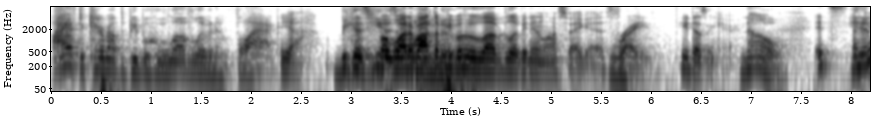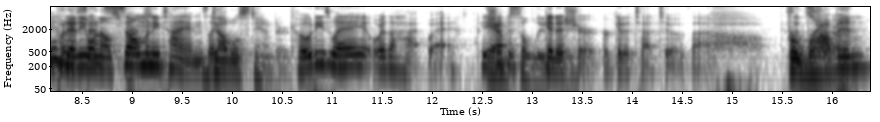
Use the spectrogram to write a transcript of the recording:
I have to care about the people who love living in Flag. Yeah. Because he But what about the move. people who loved living in Las Vegas? Right. He doesn't care. No. It's He didn't put anyone else so first. many times. Like Double standard. Kody's way or the highway. He should get a shirt or get a tattoo of that. For it's true. Robyn,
